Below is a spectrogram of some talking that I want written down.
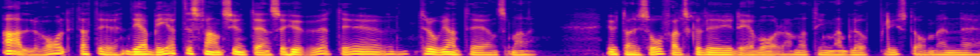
allvarligt. Att det, diabetes fanns ju inte ens i huvudet. Det tror jag inte ens man... Utan i så fall skulle det vara någonting man blev upplyst om. Men eh,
